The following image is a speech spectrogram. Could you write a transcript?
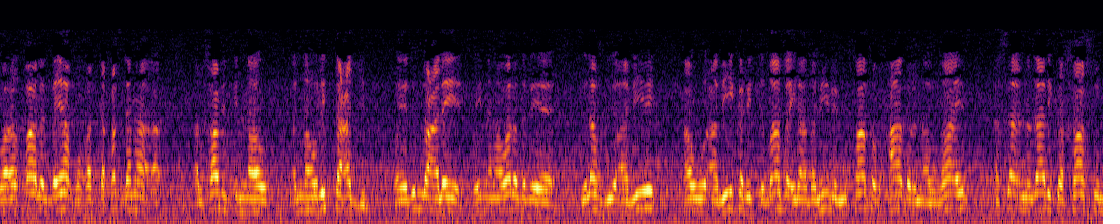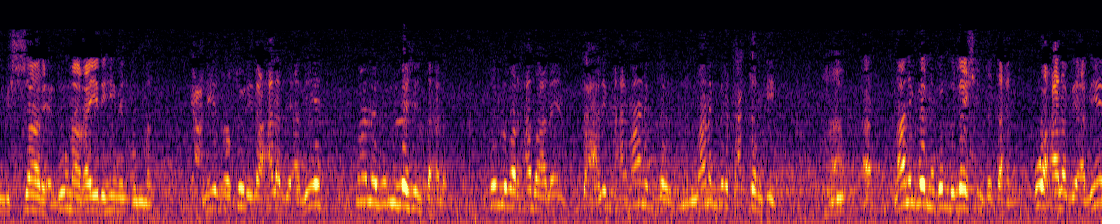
وقال البيهق وقد تقدم الخامس انه إنه للتعجب ويدل عليه فانما ورد بلفظ ابيه أو أبيك بالإضافة إلى ضمير المخاطب حاضر أو غائب. أن ذلك خاص بالشارع دون غيره من امته يعني الرسول إذا حلف بأبيه ما نقول له ليش أنت حلف نقول له مرحبا عليه انت حلف ما نقدر ما نقدر نتحكم ما نقدر نقول له ليش أنت تحلف هو حلف بابيه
